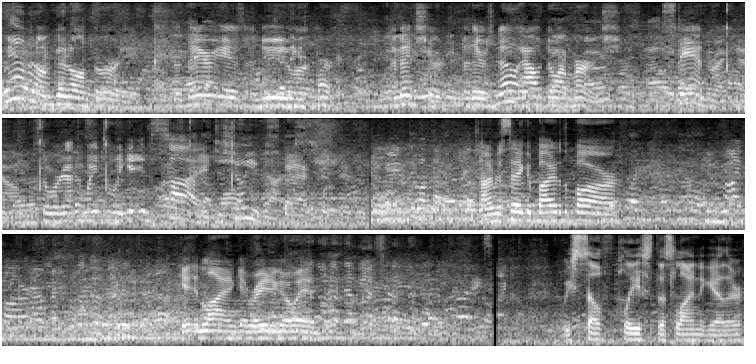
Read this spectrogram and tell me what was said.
We have it on good authority that there is a New York adventure, but there's no outdoor merch stand right now. So we're gonna have to wait until we get inside to show you guys. Time to say goodbye to the bar. Get in line, get ready to go in. We self-policed this line together.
